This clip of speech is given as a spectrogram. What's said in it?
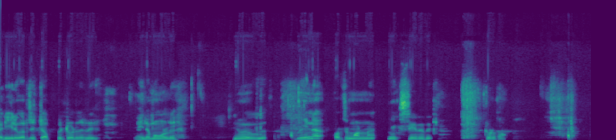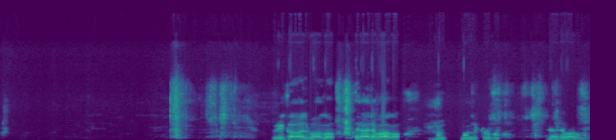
അടിയിൽ കുറച്ച് ചപ്പിട്ട് കൊടുത്തിട്ട് അതിന്റെ മുകളിൽ പിന്നെ കുറച്ച് മണ്ണ് മിക്സ് ചെയ്തത് ഇട്ട് കൊടുക്കണം. ഒരു കാൽഭാഗം ഒരു അരഭാഗം മൺ- മണ്ണിട്ട് കൊടുക്കണം. ഒരു അരഭാഗം മതി.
